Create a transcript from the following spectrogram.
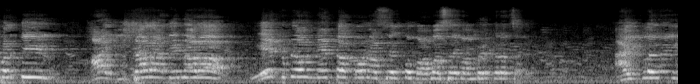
पडतील हा इशारा देणारा एकमेव नेता कोण असेल तो बाबासाहेब आंबेडकरच आहे. ऐकलं नाही?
